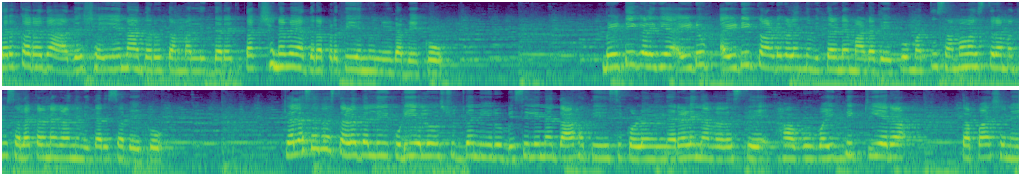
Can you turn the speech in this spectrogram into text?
ಸರ್ಕಾರದ ಆದೇಶ ಏನಾದರೂ ತಮ್ಮಲ್ಲಿದ್ದರೆ ತಕ್ಷಣವೇ ಅದರ ಪ್ರತಿಯನ್ನು ನೀಡಬೇಕು. ಮೇಟಿಗಳಿಗೆ ಐಡು ಐ ಡಿ ಕಾರ್ಡುಗಳನ್ನು ವಿತರಣೆ ಮಾಡಬೇಕು ಮತ್ತು ಸಮವಸ್ತ್ರ ಮತ್ತು ಸಲಕರಣೆಗಳನ್ನು ವಿತರಿಸಬೇಕು. ಕೆಲಸದ ಸ್ಥಳದಲ್ಲಿ ಕುಡಿಯಲು ಶುದ್ಧ ನೀರು, ಬಿಸಿಲಿನ ದಾಹ ತೀರಿಸಿಕೊಳ್ಳಲು ನೆರಳಿನ ವ್ಯವಸ್ಥೆ ಹಾಗೂ ವೈದ್ಯಕೀಯರ ತಪಾಸಣೆ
